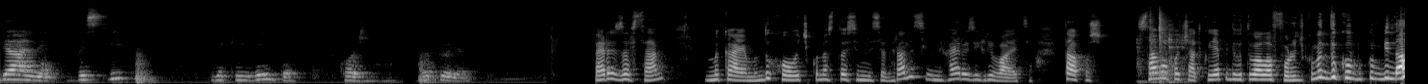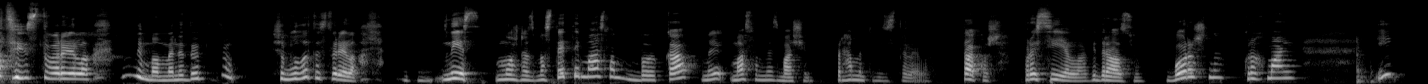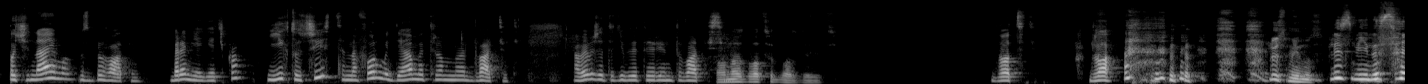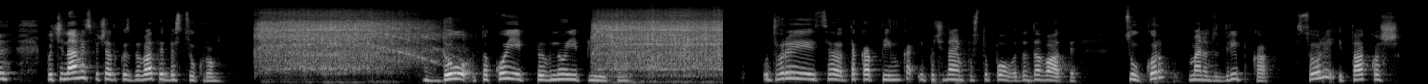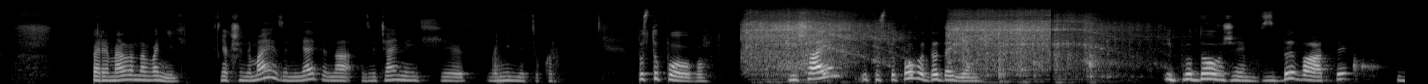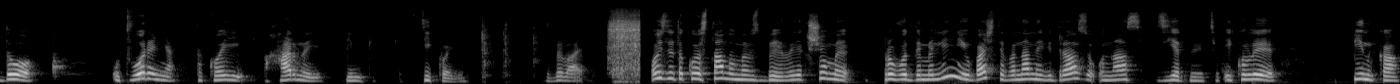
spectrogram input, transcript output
ідеальний бисквіт, який вийде в кожного. Готуємо. Перш за все, вмикаємо духовочку на 170 градусів, нехай розігрівається. Також з самого початку я підготувала формочку, ми таку комбінацію створила. Нема в мене тут. Ну, що було, то створила. Низ можна змастити маслом, бока ми маслом не змащуємо. Пергаментом застелила. Також просіяла відразу борошно, крохмаль і починаємо взбивати. Беремо яєчка. Їх тут 6, на форму діаметром 20. А ви вже тоді будете орієнтуватися. А у нас 22, здається. 20. Два. Плюс-мінус. Плюс-мінус. Починаємо спочатку збивати без цукру. До такої пивної пінки. Утворюється така пінка, і починаємо поступово додавати цукор. У мене тут дрібка солі і також перемелена ваніль. Якщо немає, заміняйте на звичайний е, ванільний цукор. Поступово мішаємо і поступово додаємо. І продовжуємо збивати до утворення такої гарної пінки, стійкої. Збиваємо. Ось до такого стану ми взбили. Якщо ми проводимо лінію, бачите, вона не відразу у нас з'єднується. І коли пінка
